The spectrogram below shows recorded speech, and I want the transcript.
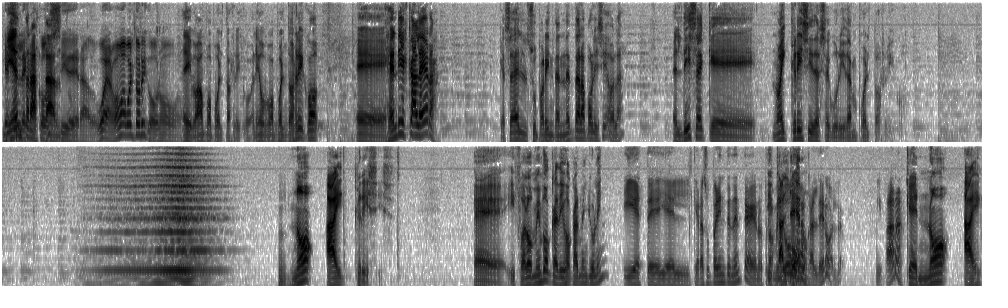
Que Mientras tanto. considerado. Bueno, ¿vamos a Puerto Rico o no? Ey, vamos para Puerto Rico. Venimos para Puerto Rico. Eh, Henry Escalera, que es el superintendente de la policía, ¿verdad? Él dice que no hay crisis de seguridad en Puerto Rico. No hay crisis. Eh, y fue lo mismo que dijo Carmen Yulín, Y este, y el que era superintendente, nuestro Y amigo Caldero. Caldero, ¿verdad? Mi pana. que no hay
